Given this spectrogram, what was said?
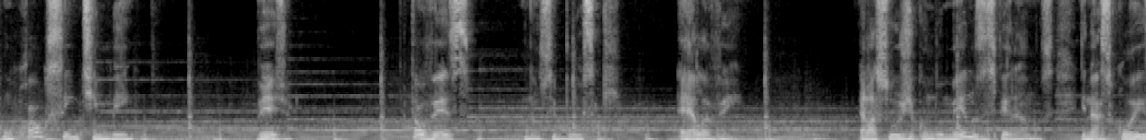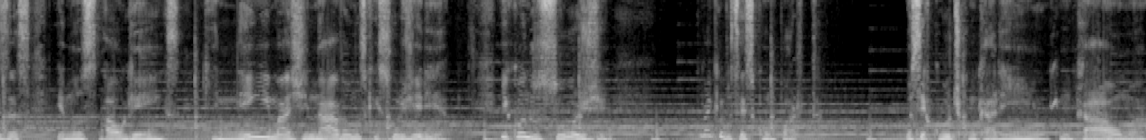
Com qual sentimento? Veja, talvez não se busque, ela vem. Ela surge quando menos esperamos e nas coisas e nos alguém que nem imaginávamos que surgiria. E quando surge, como é que você se comporta? Você curte com carinho, com calma,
